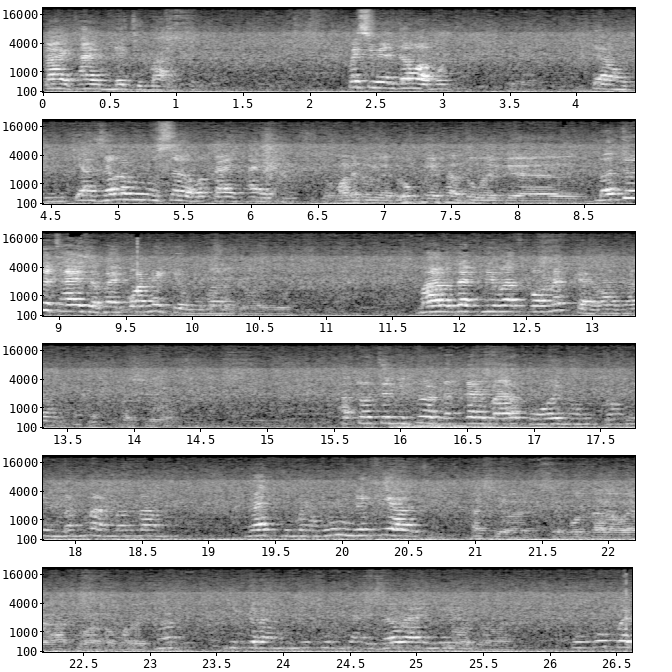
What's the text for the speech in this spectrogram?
કાંઈ થાય નથી બહાર. પછી મેં દવા મૂકી. ત્યાં સુધી. ત્યાં જલમનું હવે થાય નહીં તમને દુઃખ નહીં થતું હોય કે બધું થાય છે ભાઈ કોને કેવું મારે? મારા દખની વાત કોને કહેવા જાવ આ તો તે નીકળ્યો ને બાળક હોય ને હું કંપની મનમાં મનમાં રાત મને ઊંઘ નથી આવતી. સાચી વાત છે પોતાના હવે હાથમાં તો પડે દીકરાનું દુઃખ થાય જવાય નહીં. હું બપોર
